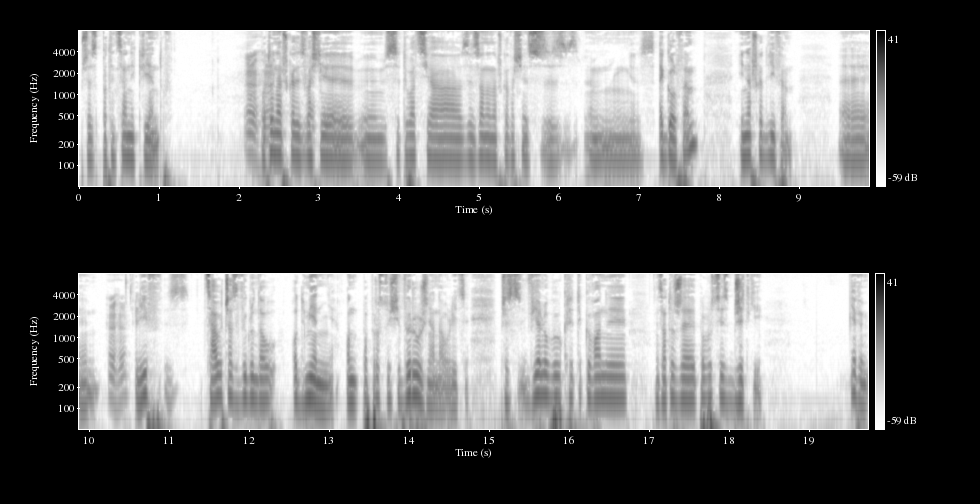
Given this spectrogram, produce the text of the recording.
przez potencjalnych klientów. Mhm. Bo to na przykład jest właśnie okay. sytuacja związana na przykład właśnie z, z, z e-golfem i na przykład Leafem. Mhm. Leaf cały czas wyglądał odmiennie. On po prostu się wyróżnia na ulicy. Przez wielu był krytykowany za to, że po prostu jest brzydki. Nie wiem,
